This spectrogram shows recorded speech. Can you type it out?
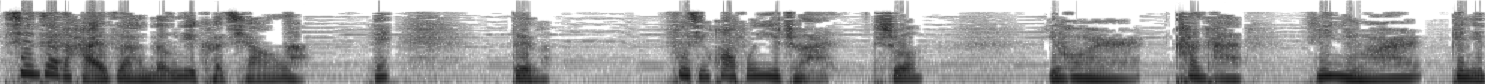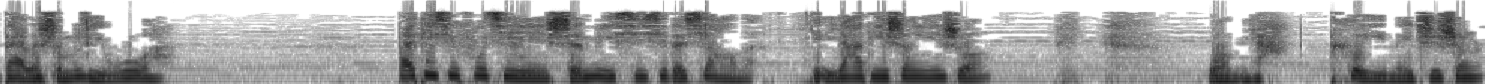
现在的孩子啊，能力可强了。哎，对了，父亲话锋一转说：“一会儿看看你女儿给你带了什么礼物啊？”白 T 恤父亲神秘兮兮的笑了，也压低声音说：“ 我们呀，特意没吱声，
